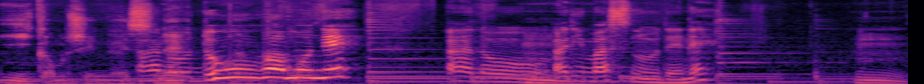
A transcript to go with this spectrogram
いいかもしれないですね。動画もねあの、うん、ありますのでね、うん、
